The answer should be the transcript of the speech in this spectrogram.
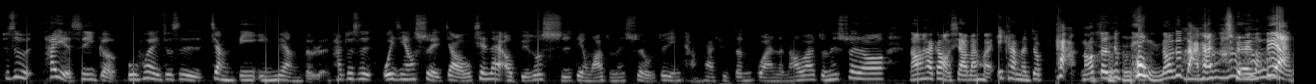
就是他也是一个不会就是降低音量的人，他就是我已经要睡觉，现在哦，比如说十点我要准备睡，我就已经躺下去，灯关了，然后我要准备睡喽。然后他刚好下班回来，一开门就啪，然后灯就砰，然后就打开 全亮。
